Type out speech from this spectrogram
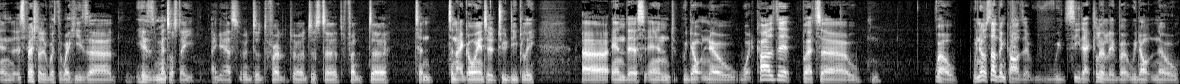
and especially with the way he's uh, his mental state, I guess, to, for, just to, for, to to to not go into too deeply uh, in this, and we don't know what caused it, but uh, well, we know something caused it. We see that clearly, but we don't know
